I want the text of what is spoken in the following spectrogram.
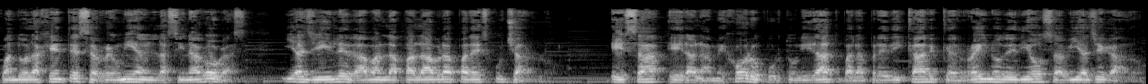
cuando la gente se reunía en las sinagogas, y allí le daban la palabra para escucharlo. Esa era la mejor oportunidad para predicar que el reino de Dios había llegado.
